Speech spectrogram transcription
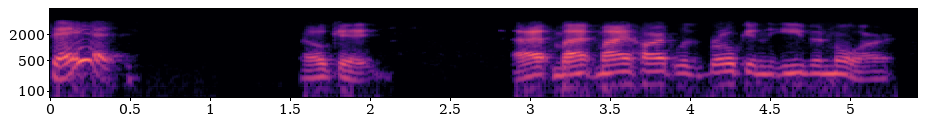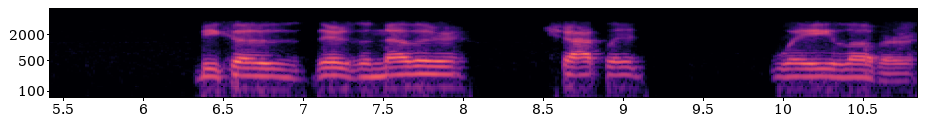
Say it. Okay. I, my my heart was broken even more because there's another chocolate way lover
